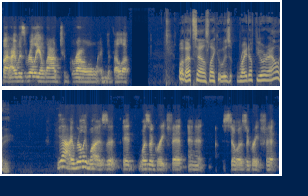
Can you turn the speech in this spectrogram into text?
But I was really allowed to grow and develop. Well, that sounds like it was right up your alley. Yeah, it really was. It it was a great fit and it still is a great fit.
